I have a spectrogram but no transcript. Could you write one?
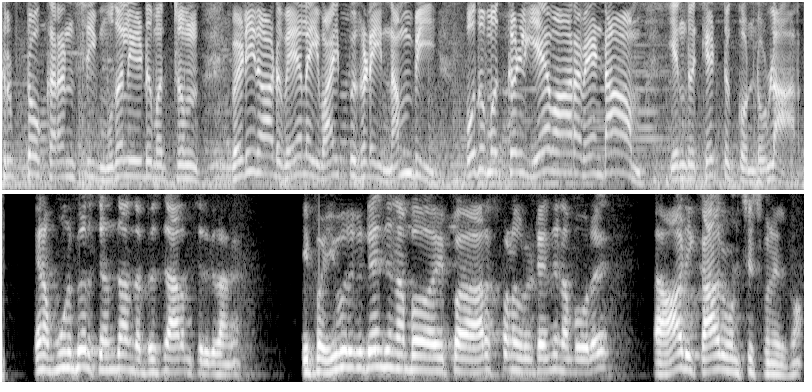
கிரிப்டோ கரன்சி முதலீடு மற்றும் வெளிநாடு வேலை வாய்ப்புகளை நம்பி பொதுமக்கள் ஏமாற வேண்டாம் என்று கேட்டுக்கொண்டுள்ளார். ஏன்னா மூணு பேர் சேர்ந்து அந்த பிசினஸ் ஆரம்பிச்சிருக்கிறாங்க. இப்போ இவர்கிட்டேருந்து நம்ம இப்போ அரசு பண்ணவர்கிட்டேருந்து நம்ம ஒரு ஆடி கார் ஒன்று சீஸ் பண்ணியிருக்கோம்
